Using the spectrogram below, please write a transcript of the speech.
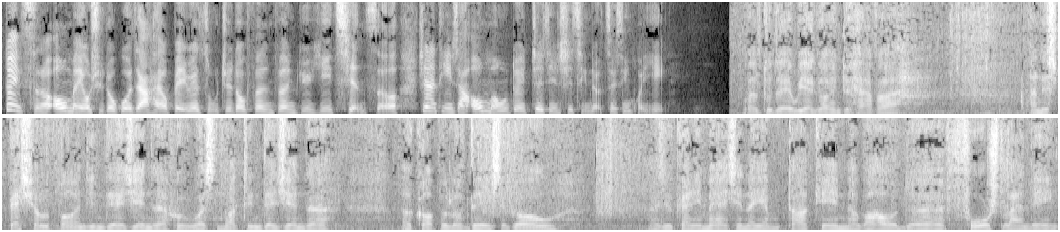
对此呢，欧美有许多国家还有北约组织都纷纷予以谴责。现在听一下欧盟对这件事情的最新回应。Well, today we are going to have a And a special point in the agenda who was not in the agenda a couple of days ago. As you can imagine, I am talking about the forced landing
